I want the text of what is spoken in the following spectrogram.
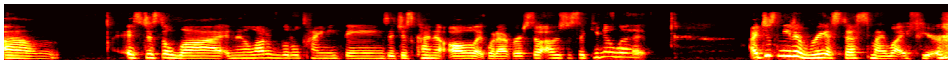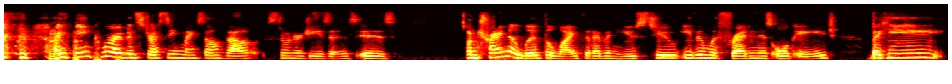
Um, it's just a lot. And then a lot of little tiny things. It just kind of all like whatever. So I was just like, you know what? I just need to reassess my life here. I think where I've been stressing myself out, Stoner Jesus, is I'm trying to live the life that I've been used to, even with Fred in his old age. But he,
